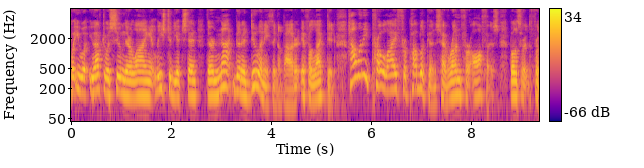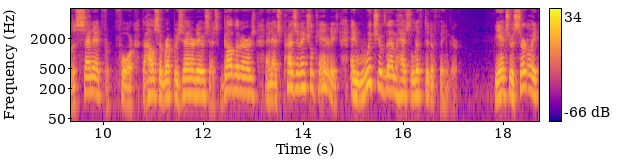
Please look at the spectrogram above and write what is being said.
but you, you have to assume they're lying at least to the extent they're not going to do anything about it if elected. How many pro life Republicans have run for office, both for, for the Senate, for, for the House of Representatives, as governors, and as presidential candidates? And which of them has lifted a finger? The answer is certainly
